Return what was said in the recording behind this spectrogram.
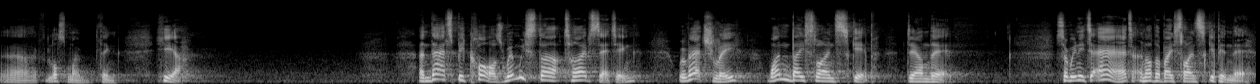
Uh, I've lost my thing. Here. And that's because when we start typesetting, we've actually one baseline skip down there. So we need to add another baseline skip in there.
